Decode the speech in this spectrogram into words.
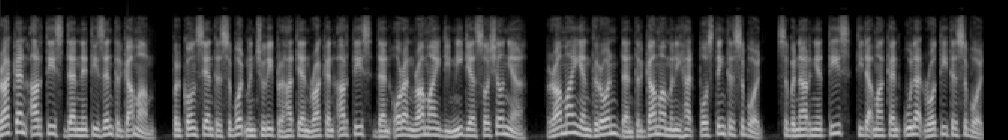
Rakan artis dan netizen tergamam, perkongsian tersebut mencuri perhatian rakan artis dan orang ramai di media sosialnya. Ramai yang gerun dan tergamam melihat posting tersebut, sebenarnya Tis tidak makan ulat roti tersebut.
